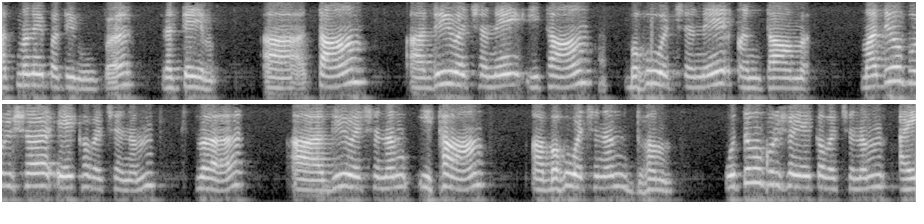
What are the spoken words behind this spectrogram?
आत्मनेपतिरूप प्रत्ययं तां द्विवचने इतां बहुवचने अन्तां मध्यमपुरुष एकवचनं, स्व द्विवचनम् इथां बहुवचनं ध्वम्। उत्तमपुरुष एकवचनम् ऐ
